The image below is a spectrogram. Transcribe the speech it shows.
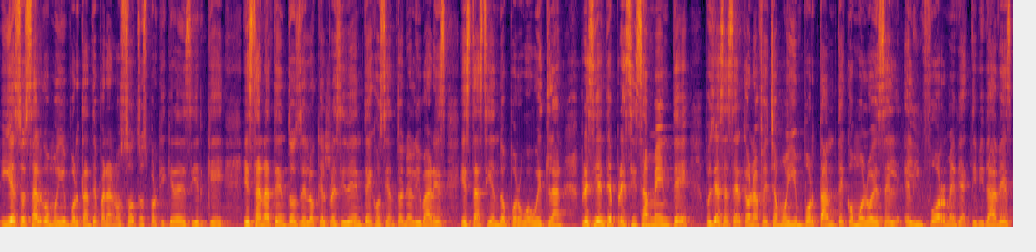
y eso es algo muy importante para nosotros porque quiere decir que están atentos de lo que el presidente José Antonio Olivares está haciendo por Huehuetlán. Presidente, precisamente pues ya se acerca una fecha muy importante como lo es el, el informe de actividades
